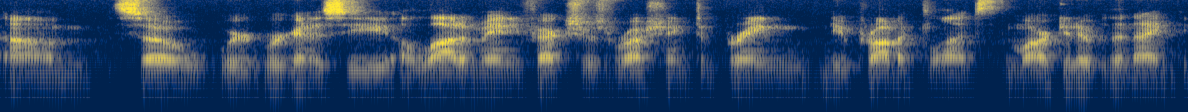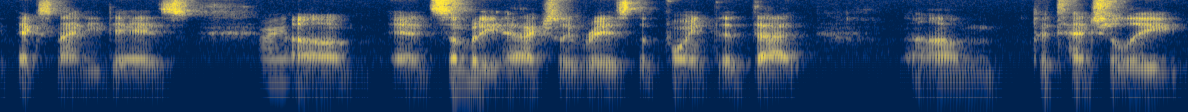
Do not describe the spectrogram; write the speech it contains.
Um, so we're, we're going to see a lot of manufacturers rushing to bring new product lines to the market over the 90, next 90 days. Right. Um, and somebody had actually raised the point that that um, potentially,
